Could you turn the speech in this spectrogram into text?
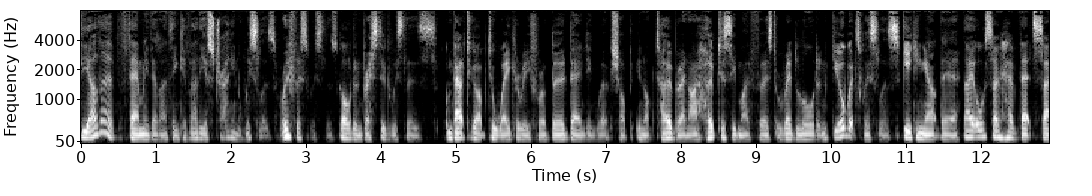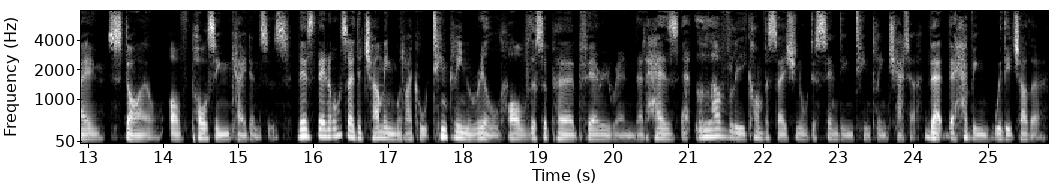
The other family that I think of are the Australian whistlers, rufous whistlers, golden breasted whistlers. I'm about to go up to Waikerie for a bird banding workshop in October, and I hope to see my first Red-lored and Gilbert's whistlers geeking out there. They also have that same style of pulsing cadences. There's then also the charming, what I call tinkling rill of the superb fairy wren that has that lovely conversational descending tinkling chatter that they're having with each other.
